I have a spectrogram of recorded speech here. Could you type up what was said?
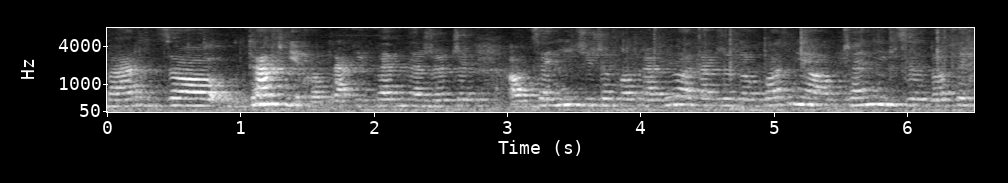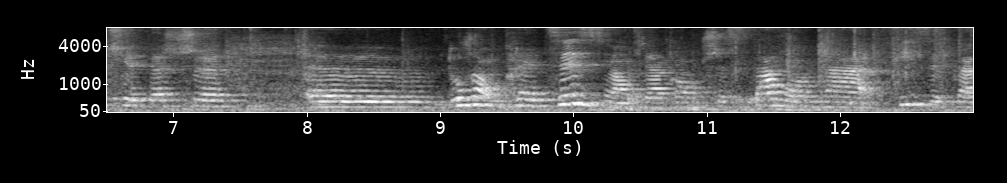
bardzo trafnie potrafi pewne rzeczy ocenić i że potrafiła także dokładnie ocenić z dosyć też e, dużą precyzją, z jaką przystało na fizyka,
